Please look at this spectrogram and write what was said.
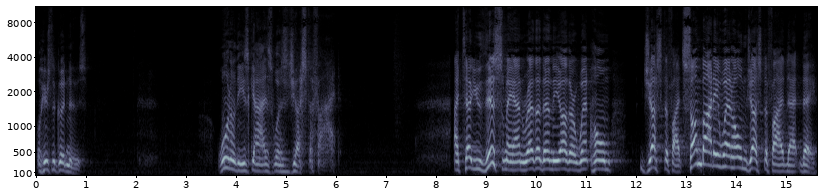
Well, here's the good news. One of these guys was justified. I tell you, this man, rather than the other, went home justified. Somebody went home justified that day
